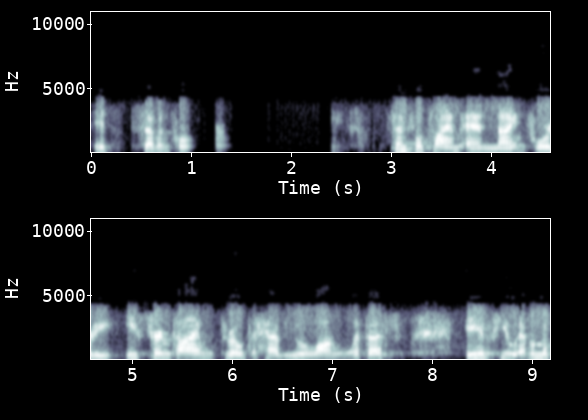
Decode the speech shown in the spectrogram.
It's 7:40 Central Time and 9:40 Eastern Time. Thrilled to have you along with us. If you ever miss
